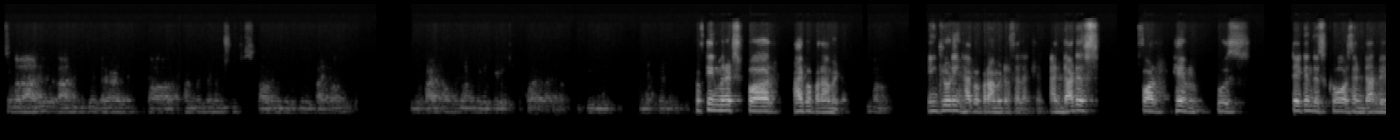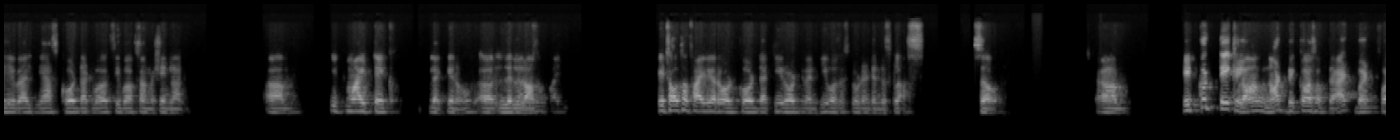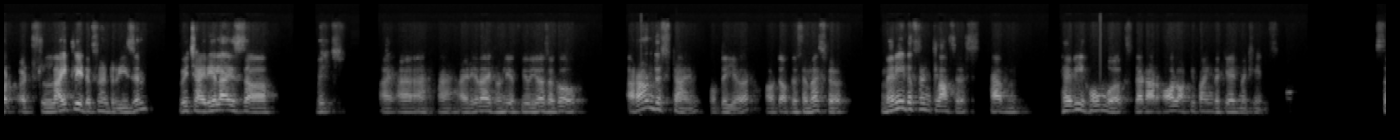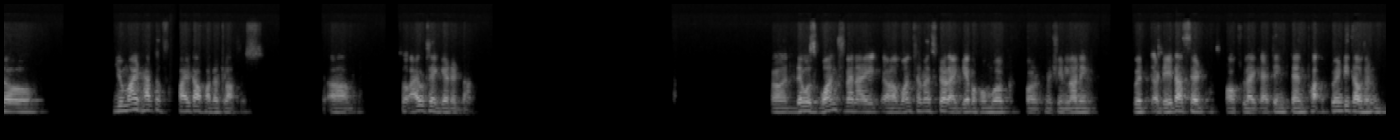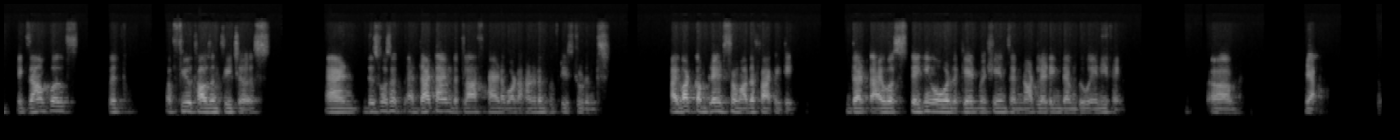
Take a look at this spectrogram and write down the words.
So the larger, the larger, there are, uh, hundred dimensions, thousand dimensions, five thousand. The five thousand one will take quite a while. fifteen minutes. Fifteen minutes per hyperparameter, No, including hyperparameter selection. And that is for him who's taken this course and done really well. He has code that works. He works on machine learning. Um, it might take like, you know, a little long. It's also five-year-old code that he wrote when he was a student in this class. So um, it could take long, not because of that, but for a slightly different reason, which I realized, uh, which I, I, I- realized only a few years ago. Around this time of the year, of the semester, many different classes have heavy homeworks that are all occupying the CADE machines. So you might have to fight off other classes. Um, so I would say get it done. Uh, there was once when I, uh, one semester, I gave a homework for machine learning with a data set of like, I think 10, 20,000 examples with a few thousand features. And this was, a- at that time, the class had about 150 students. I got complaints from other faculty that I was taking over the CADE machines and not letting them do anything. Um, yeah.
